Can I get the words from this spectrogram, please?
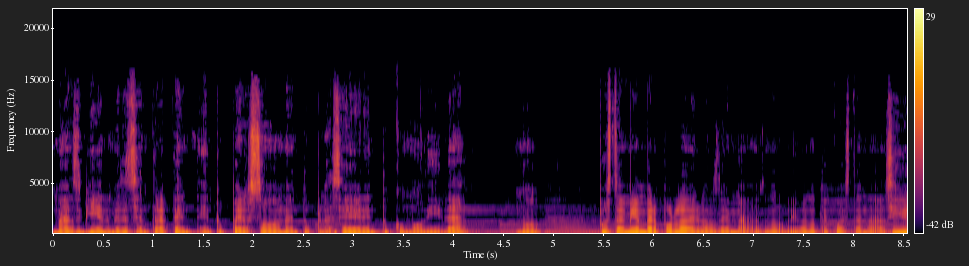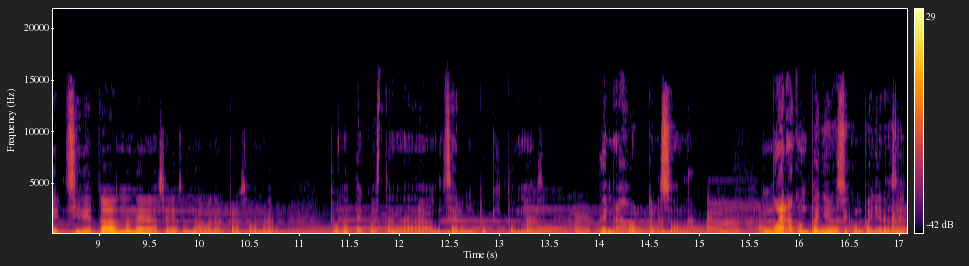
más bien en vez de centrarte en, tu persona, en tu placer, en tu comodidad, ¿no? Pues también ver por la de los demás, ¿no? Digo, no te cuesta nada. Si, si de todas maneras eres una buena persona, pues no te cuesta nada ser un poquito más de mejor persona. Bueno, compañeros y compañeras de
